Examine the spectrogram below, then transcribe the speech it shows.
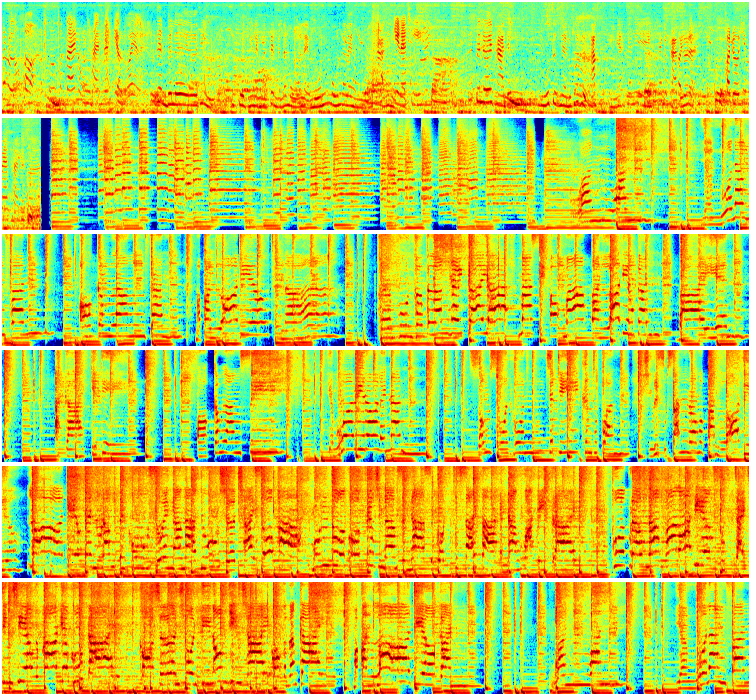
ก็หนูต้องสอนคือคุณตาให้หนูถ่ายเต้นเดี่ยวด้วยยังไงเต้นไปเลยที่หนูที่ฝึกนี่แหละเหมือนเต้นเป็นน้ำมูนั่นแหละหมุนหมุนอะไรของหนูท่าที่หนูกี่นาทีเต้นไปเลยถ่ายจนหนูรู้สึกเหนื่อยหนูก็หยุดพักอย่างเงี้ย วันวันอย่างมัวนั่งฝัน ออกกำลังกัน มาปั่นล้อเดียวเถอะนะเพิ่มพูนเพิ่มพลังให้กายา มาสิออกมาปั่นล้อเดียวกันบ่ายเย็น อากาศดีออกกำลังสิอย่ามัวรีรอเลยนั่น ชีวิตสุขสันต์เรามาปั่นล้อเดียวล้อเดียวเป็นรำเป็นคู่สวยงามน่าดูเชิดชายโซภาหมุนตัวโคตรเปรี้ยวชนามสง่าสะกดทุกสายตาแต่นางฟ้าตีกลาย พวกเรานางฟ้าล้อเดียวสุขใจจริงเชียวกับเดีย อย่างฝัน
